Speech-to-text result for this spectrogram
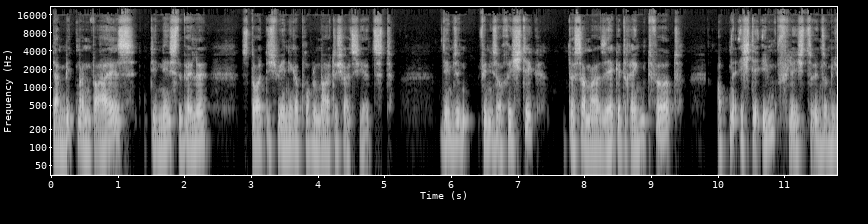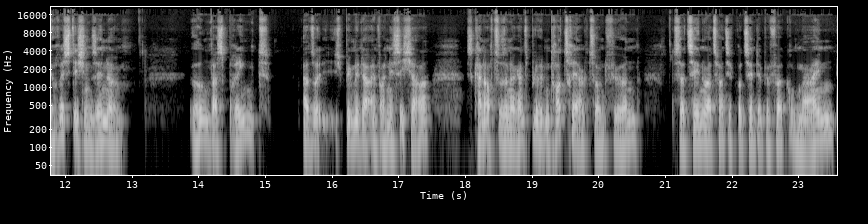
damit man weiß, die nächste Welle ist deutlich weniger problematisch als jetzt. In dem Sinn finde ich es auch richtig, dass da mal sehr gedrängt wird, ob eine echte Impfpflicht so in so einem juristischen Sinne irgendwas bringt, also ich bin mir da einfach nicht sicher. Es kann auch zu so einer ganz blöden Trotzreaktion führen, dass da 10 oder 20 Prozent der Bevölkerung meinen,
